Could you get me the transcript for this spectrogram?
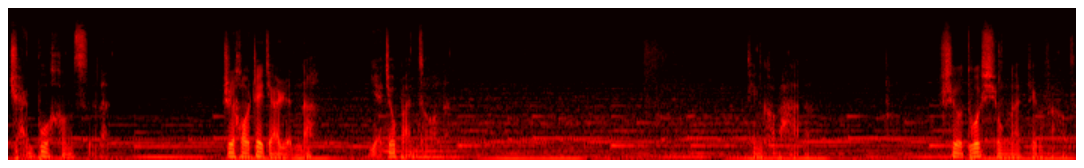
全部横死了。之后这家人呢，也就搬走了。挺可怕的，是有多凶啊？这个房子。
